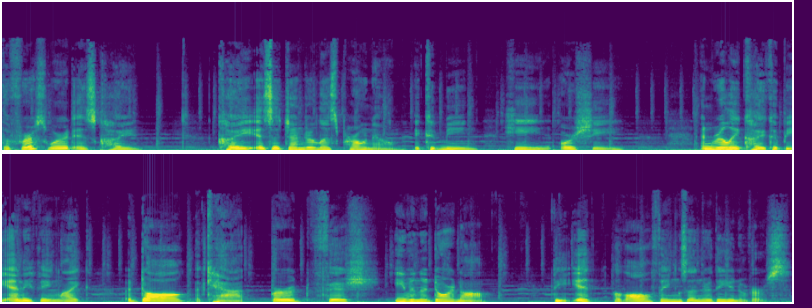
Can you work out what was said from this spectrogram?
The first word is kui. Kui is a genderless pronoun. It could mean he or she. And really, kui could be anything like a dog, a cat, bird, fish, even a doorknob. The it of all things under the universe.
